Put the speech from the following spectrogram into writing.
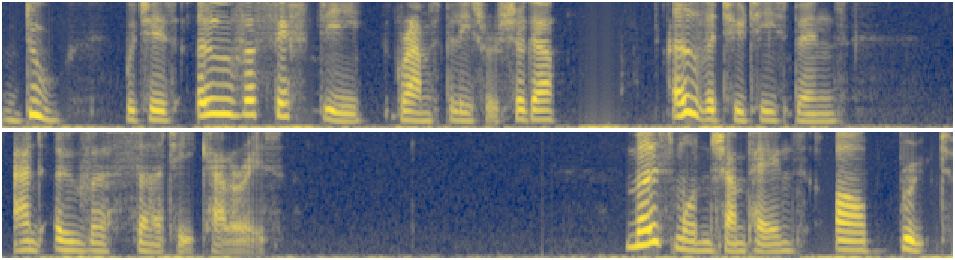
doux, which is over 50 grams per litre of sugar, over 2 teaspoons, and over 30 calories. Most modern champagnes are brut.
